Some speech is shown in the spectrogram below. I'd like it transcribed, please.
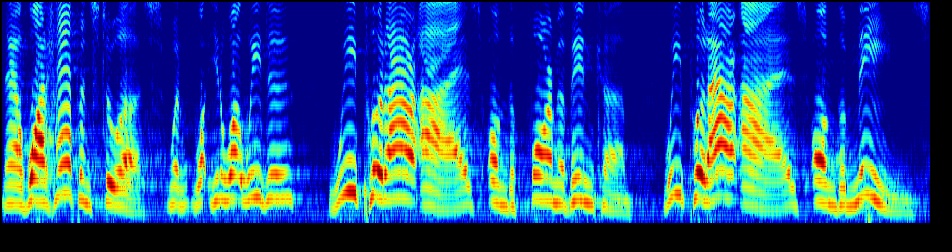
Now, what happens to us when what, you know what we do? We put our eyes on the form of income. We put our eyes on the means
